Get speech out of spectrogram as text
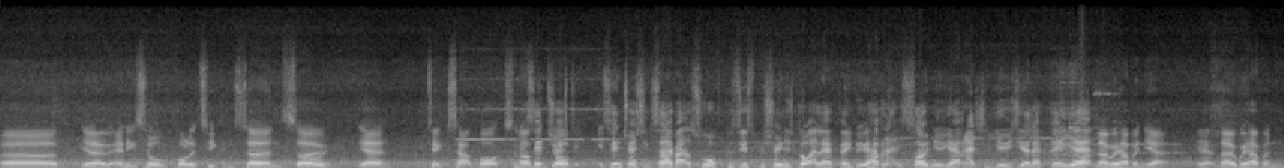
uh, you know any sort of quality concerns. So Right. yeah, ticks that box. It's Another job. interesting, it's interesting to say about the Swarf because this machine has got LFV, but you haven't actually, Sonia, you haven't actually used the LFV yet. No, we haven't yet. Yeah. No, we haven't.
